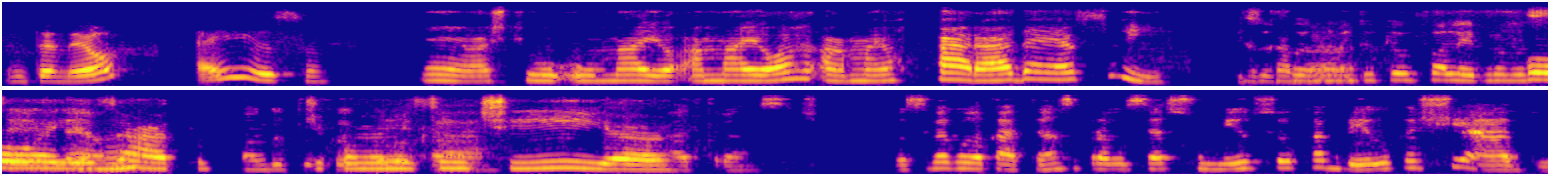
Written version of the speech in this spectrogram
entendeu? É isso. É, eu acho que o, o maior, a, maior, a maior parada é essa aí. Isso foi muito o que eu falei para você. Foi, né? exato. Quando tu de como eu me sentia. A trança. Você vai colocar a trança para você assumir o seu cabelo cacheado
